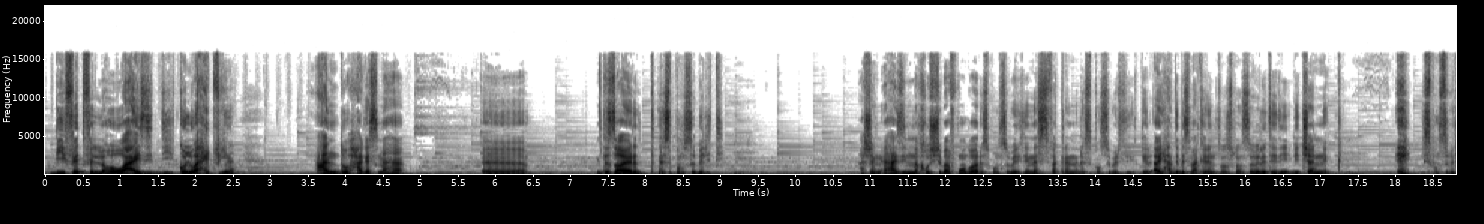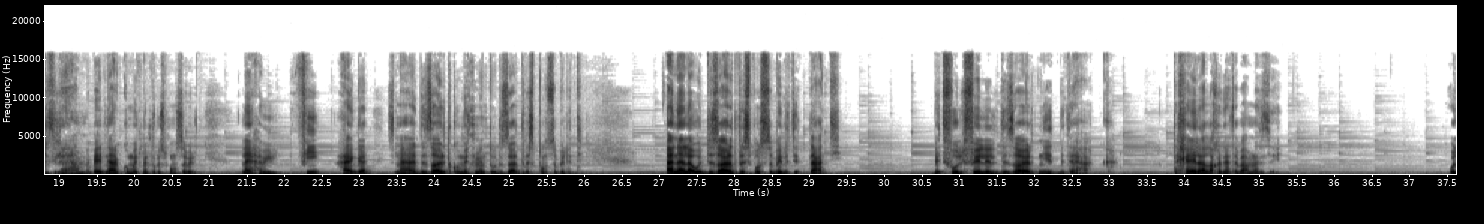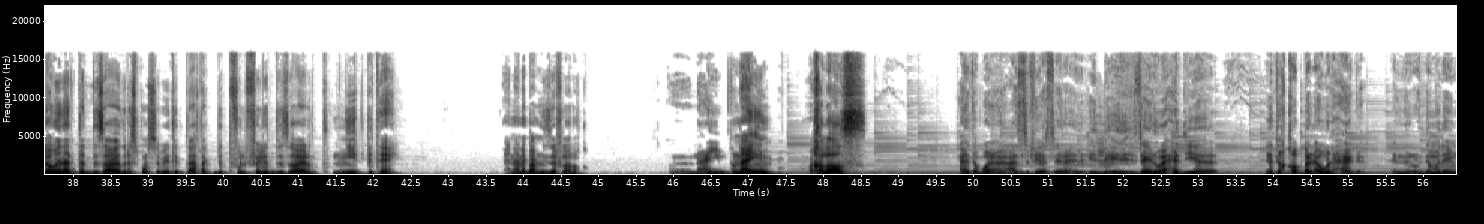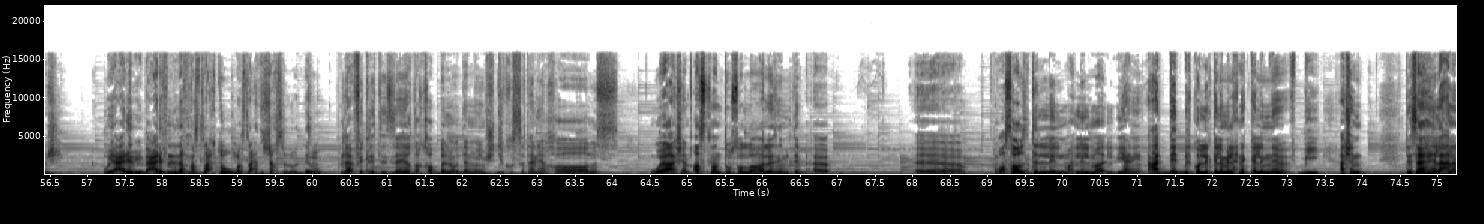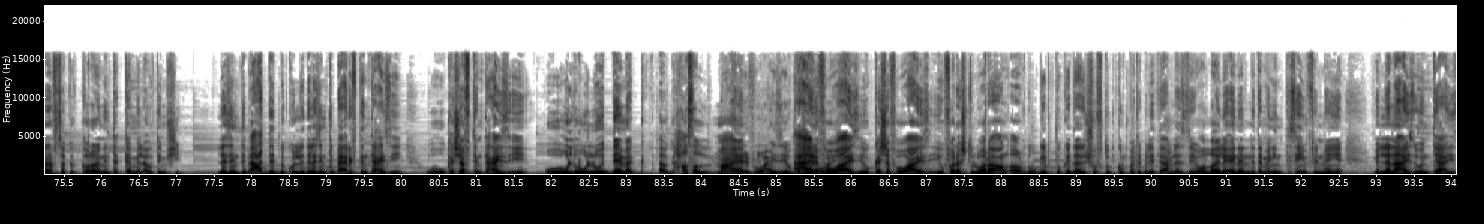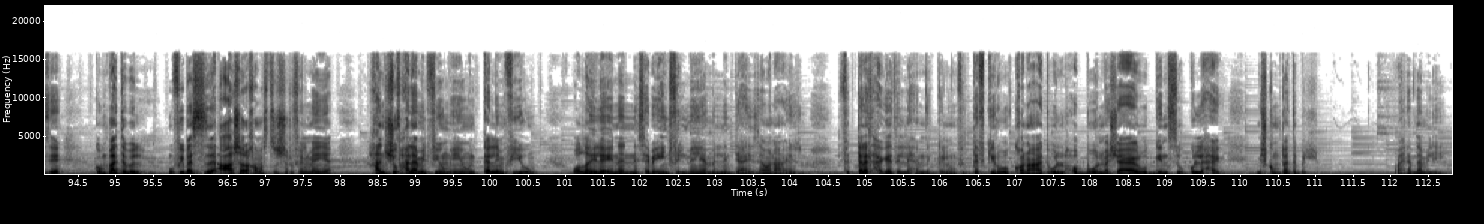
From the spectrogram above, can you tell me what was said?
بي fit في اللي هو عايز يديه. كل واحد فينا عنده حاجة اسمها آه desired responsibility. عشان عايزين نخش بقى في موضوع ال responsibility الناس فاكرة إن ال responsibility تقيل. أي حد بيسمع كلمة responsibility دي بيتشنج. إيه؟ responsibility لا يا عم بعدني عن ال commitment وال responsibility لا يا حبيبي في حاجة اسمها desired commitment و desired responsibility. أنا لو ال desired responsibility بتاعتي بت fulfill ال desired need بتاعك تخيل العلاقة دي هتبقى عاملة إزاي؟ ولو ان أنت ال desired responsibility بتاعتك بت fulfill ال desired need بتاعي إحنا هنبقى عاملين إزاي في العلاقة؟ نعيم طبعا. نعيم خلاص. اي طب وأنا عايز في أسئلة. إزاي الواحد. يتقبل أول حاجة؟ إن اللي قدامه ده يمشي. ويعرف يبقى عارف إن ده في مصلحته ومصلحة الشخص اللي قدامه. لا فكرة إزاي يتقبل اللي قدامه يمشي دي قصة تانية خالص. وعشان أصلا توصل لها لازم تبقى آه وصلت للم... للم... يعني عديت بكل الكلام اللي إحنا اتكلمنا بيه عشان تسهل على نفسك القرار إن أنت تكمل أو تمشي. لازم تبقى عديت بكل ده لازم تبقى عرفت أنت عايز إيه وكشفت أنت عايز إيه وقلت واللي قدامك حصل معاه عارف هو عايز إيه وكشف عارف هو عايز إيه. وكشف هو عايز إيه وفرشت الورق على الأرض وجبته كده شفتوا الكومباتيبيليتي عاملة إزاي. والله لقينا إن 80 90% من اللي أنا عايزه وأنت عايزاه compatible وفي بس 10 15% هنشوف هنعمل فيهم إيه ونتكلم فيهم. والله لقينا إن 70% من اللي أنت عايزاه وأنا عايزه. في الثلاث حاجات اللي إحنا بنتكلم في التفكير والقناعات والحب والمشاعر والجنس وكل حاجة. مش compatible طب إحنا بنعمل إيه؟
